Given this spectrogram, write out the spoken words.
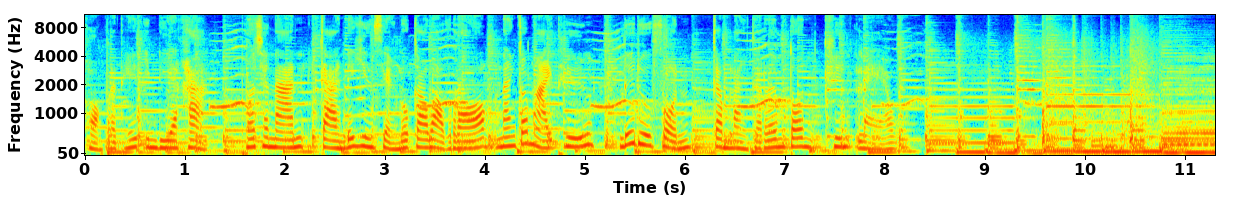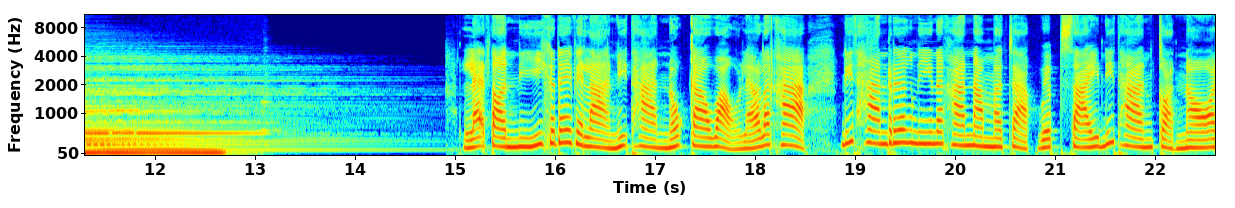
ของประเทศอินเดียค่ะ เพราะฉะนั้นการได้ยินเสียงนกกระหว่าวร้อง นั่นก็หมายถึงฤดูฝนกำลังจะเริ่มต้นขึ้นแล้ว และตอนนี้ก็ได้เวลานิทานนกกาเหว่าแล้วล่ะค่ะ นิทานเรื่องนี้นะคะนำมาจากเว็บไซต์นิทานก่อนนอน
